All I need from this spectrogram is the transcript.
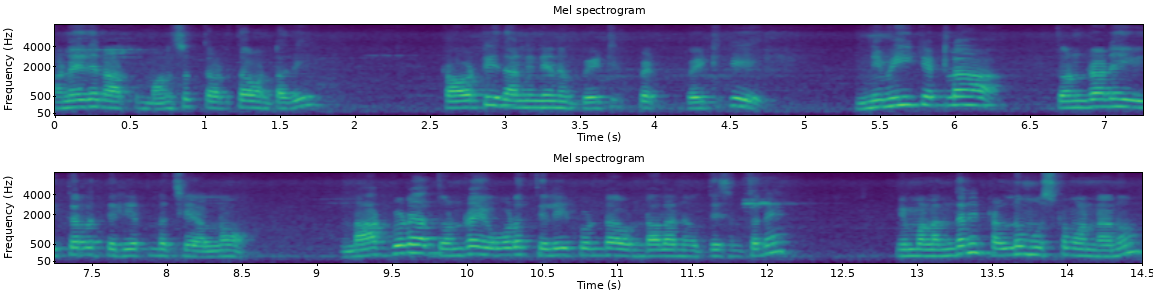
అనేది నాకు మనసు తడుతూ ఉంటుంది. కాబట్టి దాన్ని నేను బయటికి బయటికి ని- ఎట్లా దొండని ఇతరులకు తెలియకుండా చేయాలనో నాకు కూడా దొండ ఎవడో తెలియకుండా ఉండాలనే ఉద్దేశంతోనే మిమ్మల్ని అందరినీ కళ్ళు మూసుకోమన్నాను.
